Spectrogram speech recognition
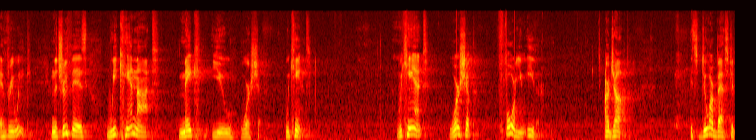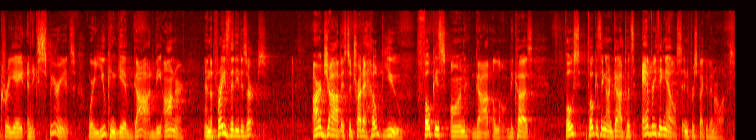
every week. And the truth is, we cannot make you worship. We can't. We can't worship for you either. Our job is to do our best to create an experience where you can give God the honor and the praise that He deserves. Our job is to try to help you focus on God alone because fo- focusing on God puts everything else into perspective in our lives.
